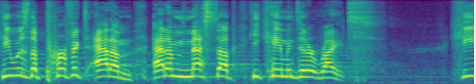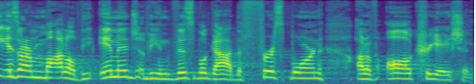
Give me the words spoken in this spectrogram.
He was the perfect Adam. Adam messed up, he came and did it right. He is our model, the image of the invisible God, the firstborn out of all creation.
